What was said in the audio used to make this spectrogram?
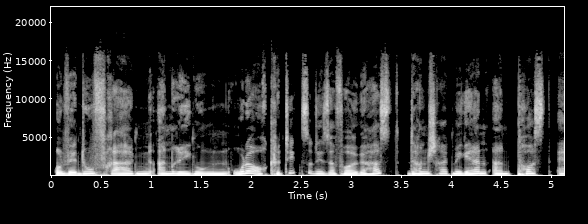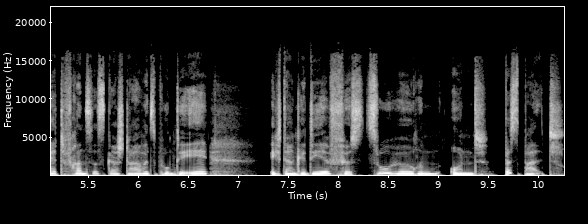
Und wenn du Fragen, Anregungen oder auch Kritik zu dieser Folge hast, dann schreib mir gern an post.franziskastavitz.de. Ich danke dir fürs Zuhören und bis bald.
